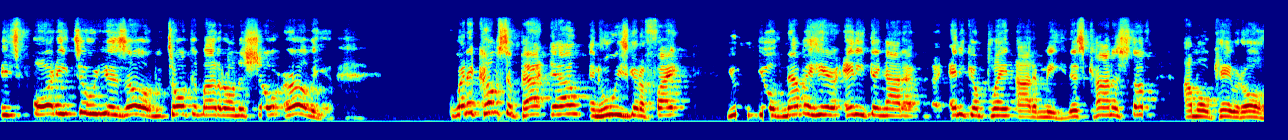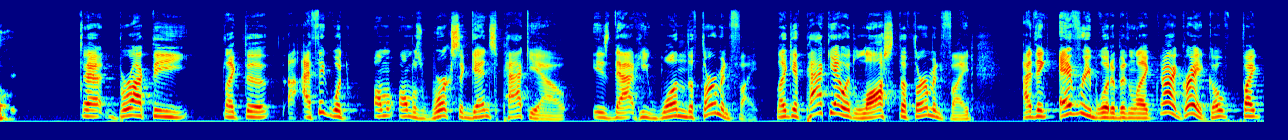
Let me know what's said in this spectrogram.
he's 42 years old. We talked about it on the show earlier. When it comes to Pacquiao and who he's going to fight, you you'll never hear anything out of any complaint out of me. This kind of stuff I'm okay with all of it. Yeah, Barak, the like the I think what almost works against Pacquiao is that he won the Thurman fight. Like if Pacquiao had lost the Thurman fight, I think everyone would have been like, all right, great, go fight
